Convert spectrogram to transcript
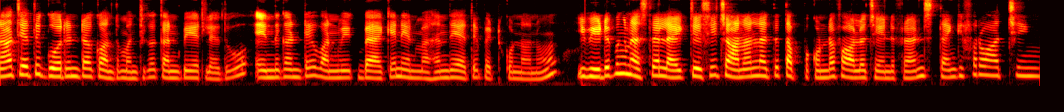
నా చేతి గోరింటాకు అంత మంచిగా కనిపించట్లేదు. ఎందుకంటే వన్ వీక్ బ్యాకే నేను మెహందీ అయితే పెట్టుకున్నాను. ఈ వీడియో మీకు నచ్చితే లైక్ చేసి ఛానల్ని అయితే తప్పకుండా ఫాలో చేయండి friends. Thank you for watching.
